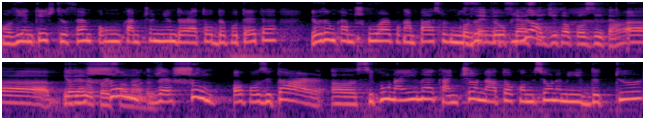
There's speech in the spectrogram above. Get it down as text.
Më vjen keq t'ju them, po unë kam qenë një ndër ato deputete, jo vetëm kam shkuar, por kam pasur një zë të plotë. Kur themi ju flas gjithë opozita, ah, jo ju personalisht. Dhe shumë dhe shumë opozitarë ah, si puna ime kanë qenë në ato komisione me një detyrë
